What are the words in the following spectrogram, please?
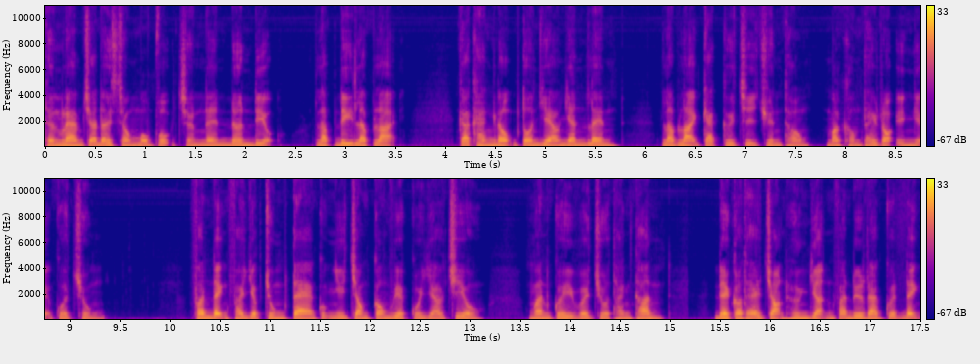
thường làm cho đời sống mục vụ trở nên đơn điệu, lặp đi lặp lại. Các hành động tôn giáo nhân lên, lặp lại các cử chỉ truyền thống mà không thấy rõ ý nghĩa của chúng. Phân định phải giúp chúng ta cũng như trong công việc của giáo triều, ngoan quỳ với Chúa Thánh Thần, để có thể chọn hướng dẫn và đưa ra quyết định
